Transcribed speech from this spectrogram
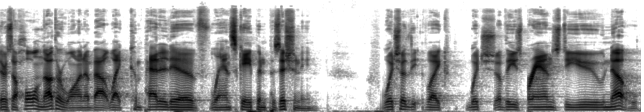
There's a whole nother one about like competitive landscape and positioning. Which of the like which of these brands do you know?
